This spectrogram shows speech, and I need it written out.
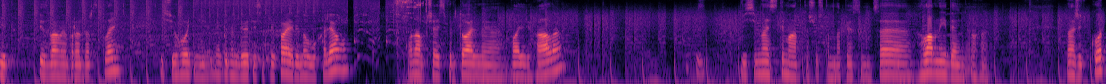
Привіт! І з вами Brothers Play. І сьогодні ми будемо дивитися Free Fire нову халяву. Вона в честь віртуальної. З- 18 марта щось там написано. Це главний день. Ага. Значить, код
